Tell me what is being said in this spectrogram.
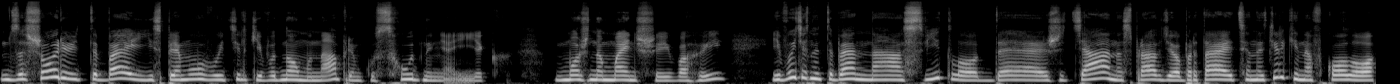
зашорюють тебе і спрямовують тільки в одному напрямку схуднення і як можна меншої ваги. І витягнуть тебе на світло, де життя насправді обертається не тільки навколо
